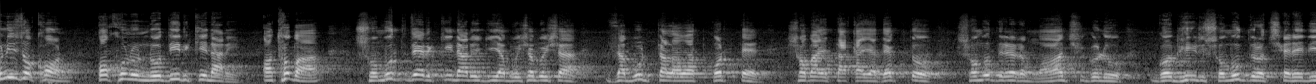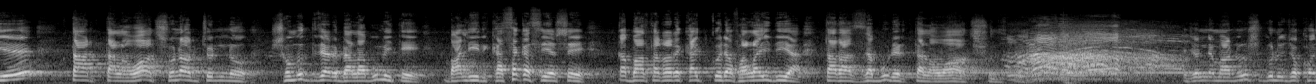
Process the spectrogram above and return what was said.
উনি যখন কখনো নদীর কিনারে অথবা সমুদ্রের কিনারে গিয়া বৈশা বৈশা জাবুর তালাওয়াত করতেন, সবাই তাকাইয়া দেখত সমুদ্রের মাছগুলো গভীর সমুদ্র ছেড়ে দিয়ে তার তালাওয়াত শোনার জন্য সমুদ্রের বেলাভূমিতে বালির কাছাকাছি এসে বাতাটারে কাজ করে ফালাই দিয়া তারা জাবুরের তালাওয়াত শুনত এই জন্য মানুষগুলো যখন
